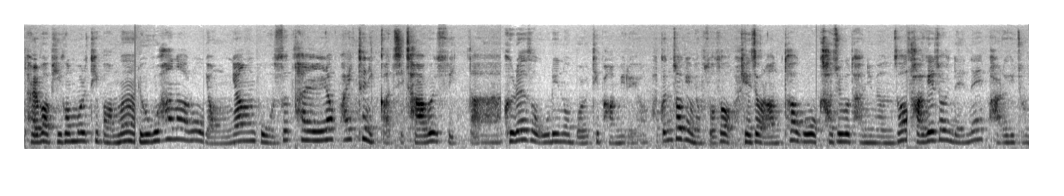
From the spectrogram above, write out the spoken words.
달바 비건 멀티밤은 요거 하나로 영양, 보습, 탄력, 화이트닝까지 잡을 수 있다. 그래서 올인원 멀티밤이래요. 끈적임이 없어서 계절 안 타고 가지고 다니면서 사계절 내내 바르기 좋은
